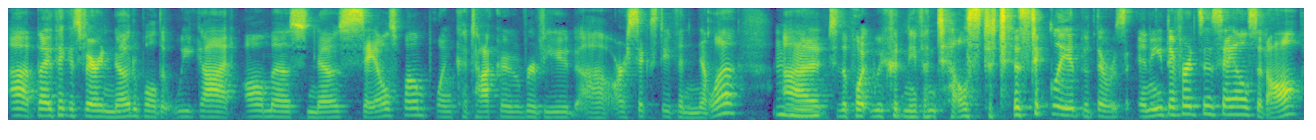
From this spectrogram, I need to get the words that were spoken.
Uh, but I think it's very notable that we got almost no sales bump when Kotaku reviewed uh, R60 Vanilla uh, to the point we couldn't even tell statistically that there was any difference in sales at all.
